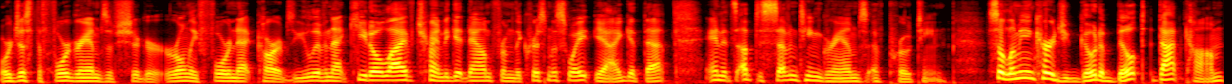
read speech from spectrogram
or just the four grams of sugar, or only four net carbs. You live in that keto life trying to get down from the Christmas weight? Yeah, I get that. And it's up to 17 grams of protein. So let me encourage you go to built.com,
